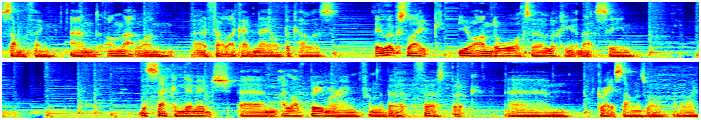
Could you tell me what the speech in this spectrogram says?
something, and on that one, I felt like I'd nailed the colours. It looks like you're underwater looking at that scene. The second image, um, I love Boomerang from the first book. Um, Great song as well, by the way.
